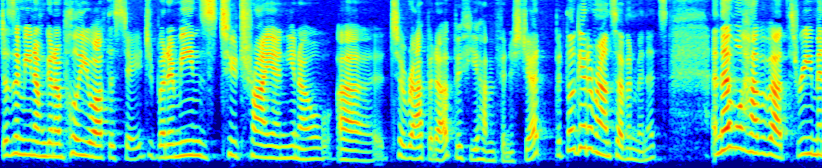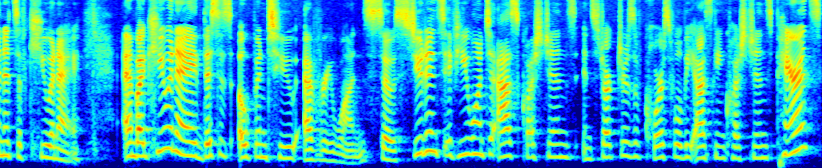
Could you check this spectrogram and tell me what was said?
doesn't mean I'm going to pull you off the stage, but it means to try and, you know, uh, to wrap it up if you haven't finished yet. But they'll get around seven minutes. And then we'll have about three minutes of Q&A. And by Q&A, this is open to everyone. So students, if you want to ask questions, instructors, of course, will be asking questions. Parents,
